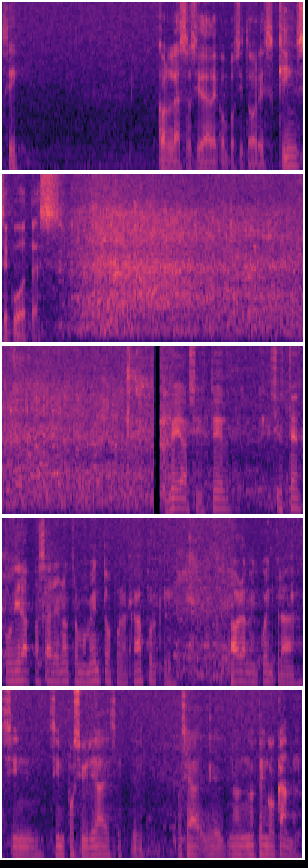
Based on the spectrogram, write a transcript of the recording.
Sí. Con la sociedad de compositores, 15 cuotas. Vea si usted, si usted pudiera pasar en otro momento por acá, porque ahora me encuentra sin, sin posibilidades, este, o sea, eh, no, no tengo cambio.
